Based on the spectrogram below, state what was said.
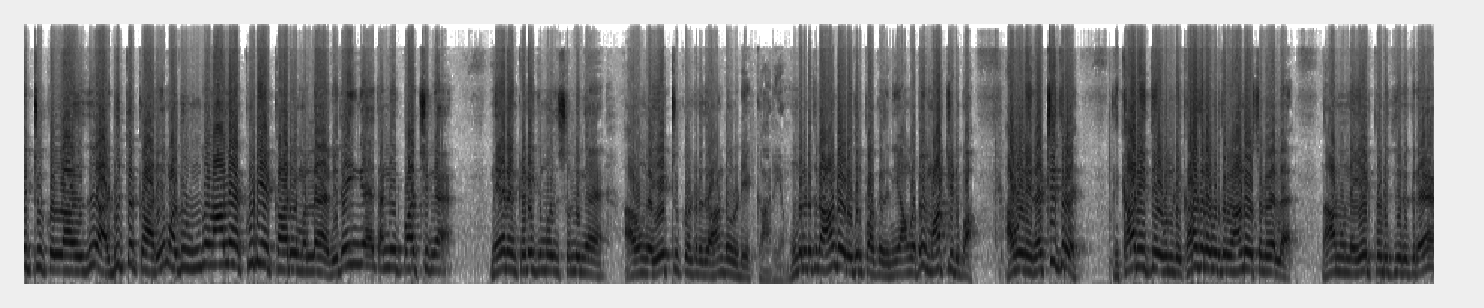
ஏற்றுக்கொள்ளாதது அடுத்த காரியம். அது உங்களால கூடிய காரியம் அல்ல. விதைங்க தண்ணீர் பாய்ச்சுங்க. நேரம் கிடைக்கும் போது சொல்லுங்க. அவங்க ஏற்றுக்கொள்றது ஆண்டவருடைய காரியம். உங்களிடத்துல ஆண்டவர் எதிர்பார்க்குறது நீ அவங்கள போய் மாற்றிடுப்பா. அவங்களை ரட்சித்துரு இந்த காரியத்தை உன்னுடைய கரத்தில் கொடுத்துருக்க ஆண்டவர் சொல்லவே நான் உன்னை ஏற்படுத்தி இருக்கிறேன்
